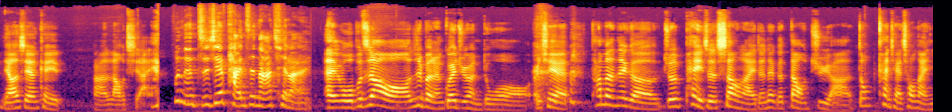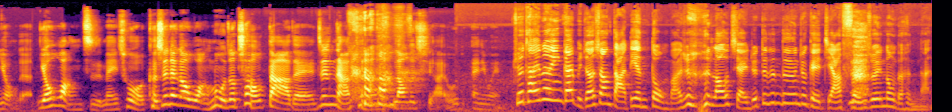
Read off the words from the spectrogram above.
你要先可以把它捞起来。不能直接盘子拿起来。哎，我不知道哦，日本人规矩很多哦，而且他们那个就是配着上来的那个道具啊，都看起来超难用的。有网子没错，可是那个网目都超大的，哎，这哪可能 捞得起来？我 anyway，觉得他那应该比较像打电动吧，就是 捞起来你就噔噔噔就可以加分，所以弄得很难。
